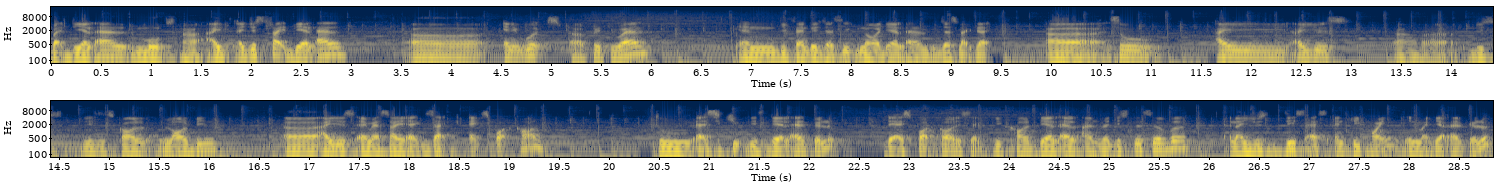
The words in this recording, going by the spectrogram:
But DLL moves. Uh, I, I just tried DLL uh, and it works uh, pretty well. And Defender just ignore DLL just like that. Uh, so I I use uh, this this is called lolbin uh, I use MSI exec export call to execute this DLL payload. The export call is actually called DLL unregistered server and I use this as entry point in my DLL payload.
